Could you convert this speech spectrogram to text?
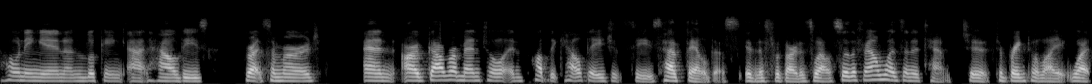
honing in and looking at how these threats emerge. And our governmental and public health agencies have failed us in this regard as well. So the film was an attempt to to bring to light what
